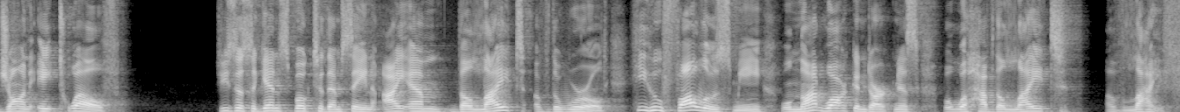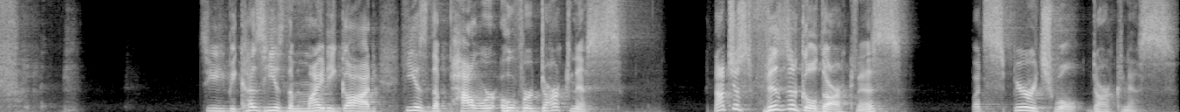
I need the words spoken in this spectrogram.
John 8 12. Jesus again spoke to them, saying, I am the light of the world. He who follows me will not walk in darkness, but will have the light of life. See, because he is the mighty God, he is the power over darkness. Not just physical darkness, but spiritual darkness.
